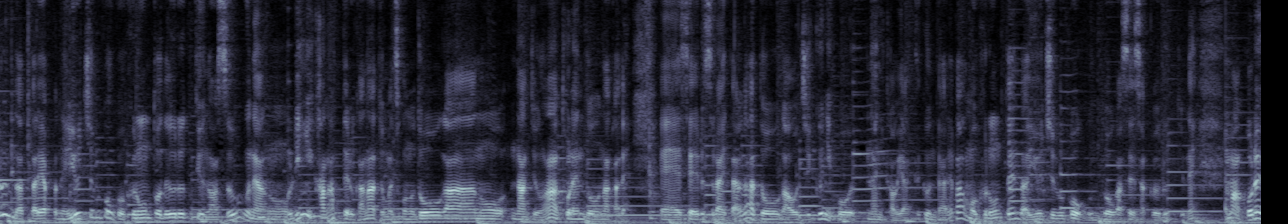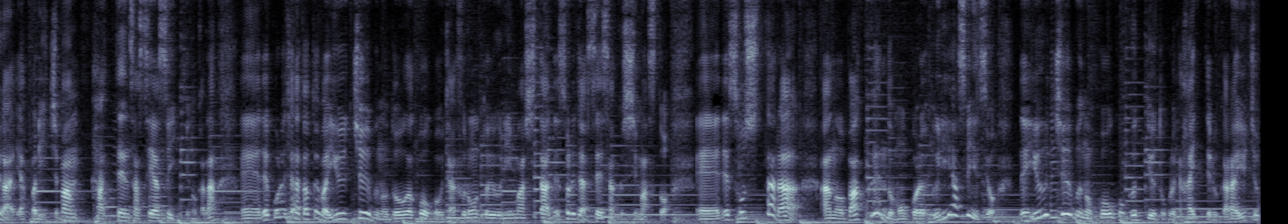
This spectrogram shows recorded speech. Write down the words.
るんだったらぱね、YouTube 広告フロントで売るっていうのはすごくね、あの、理にかなってるかなと思います。この動画の、なんていうのかな、トレンドの中で、えー、セールスライターが動画を軸にこう何かをやっていくんであれば、もうフロントエンドは YouTube 広告の動画制作売るっていうね。まあこれがやっぱり一番発展させやすいっていうのかな。えー、で、これじゃあ例えば YouTube の動画広告じゃあフロントで売りました。で、それじゃあ制作しますと。えー、で、そしたら、あの、バックエンドもこれ売りやすいんですよ。で、YouTube の広告っていうところで入ってるから、YouTube チ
